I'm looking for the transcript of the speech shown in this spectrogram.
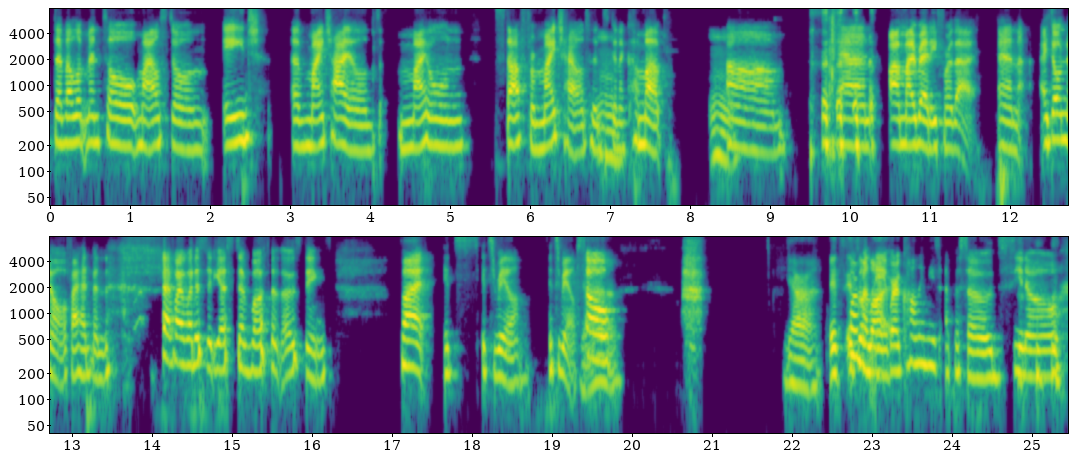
developmental milestone age of my child my own stuff from my childhood is Mm. going to come up Mm. um and am i ready for that. And i don't know if i had been if i would have said yes to both of those things but it's it's real. It's real. So Yeah. yeah. It's it's a lot. we're calling these episodes you know.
